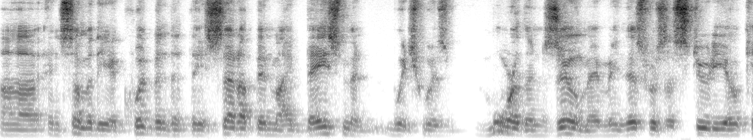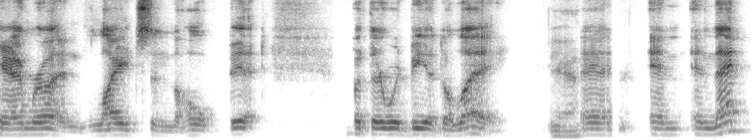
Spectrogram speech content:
uh, and some of the equipment that they set up in my basement, which was more than Zoom. I mean, this was a studio camera and lights and the whole bit, but there would be a delay. Yeah. And and and that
